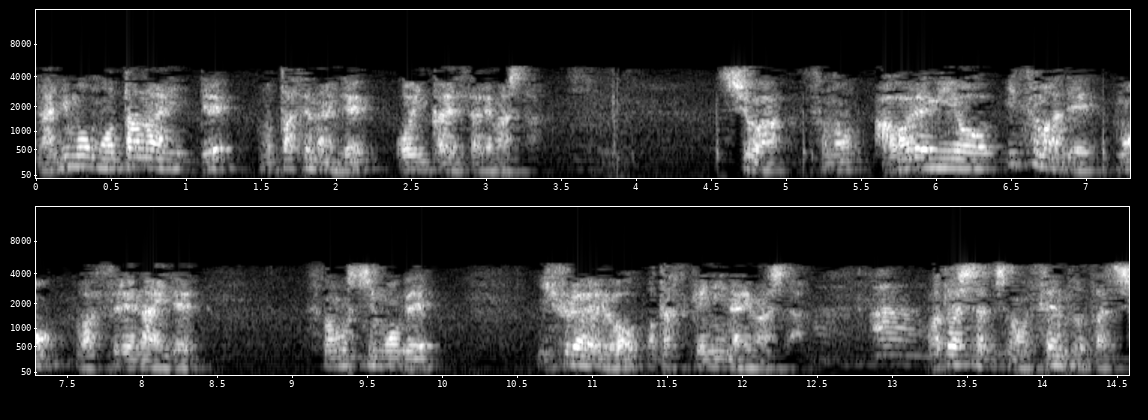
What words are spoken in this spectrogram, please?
何も持たないで持たせないで追い返されました。主はその憐れみをいつまでも忘れないでそのしもべイスラエルをお助けになりました。私たちの先祖たち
